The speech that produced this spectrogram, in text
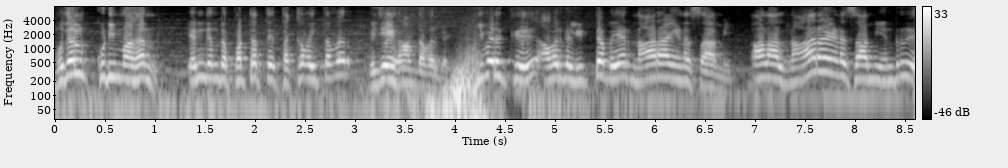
முதல் குடிமகன் என்கின்ற பட்டத்தை தக்க வைத்தவர் விஜயகாந்த் அவர்கள். இவருக்கு அவர்கள் இட்ட பெயர் நாராயணசாமி. ஆனால் நாராயணசாமி என்று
